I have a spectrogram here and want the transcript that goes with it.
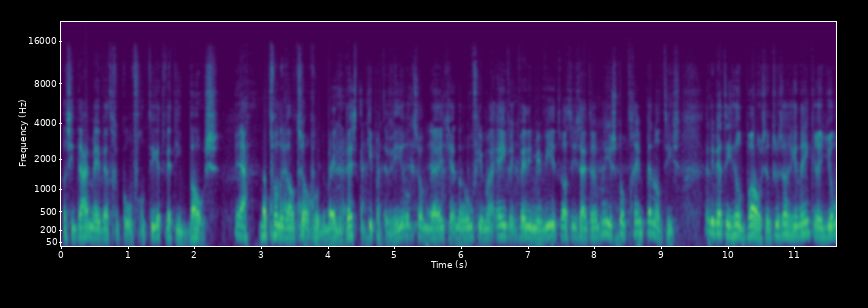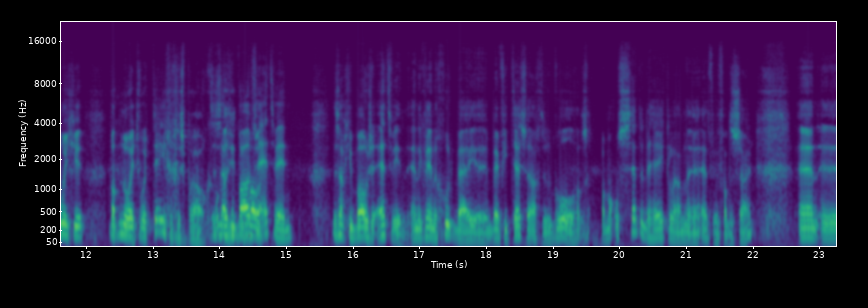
als hij daarmee werd geconfronteerd, werd hij boos. Ja. Dat vond ik altijd zo goed. Dan ben je de beste keeper ter wereld, zo'n beetje. En dan hoef je maar even, ik weet niet meer wie het was, die zei tegen maar je stopt geen penalties. En die werd hij heel boos. En toen zag je in één keer een jongetje wat nooit wordt tegengesproken. Toen Omdat zag je boze Edwin. Dan zag je boze Edwin. En ik weet nog goed bij, eh, bij Vitesse achter de goal. was allemaal ontzettende hekel aan eh, Edwin van der Sar. En eh,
